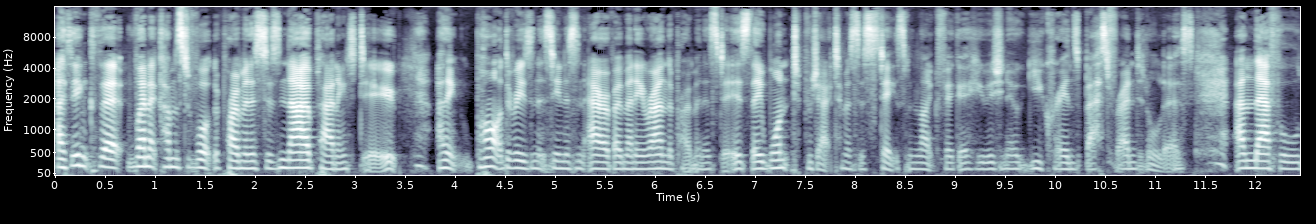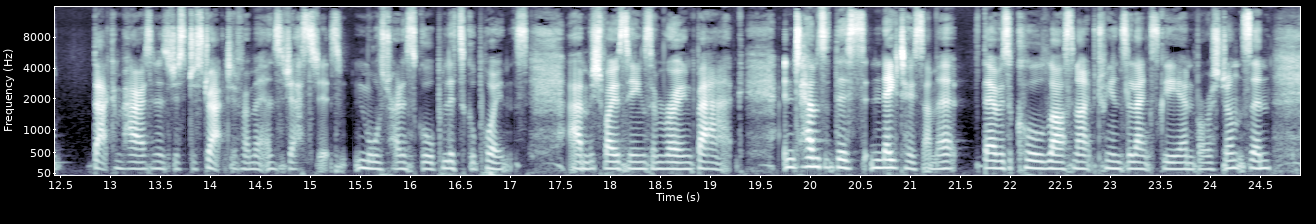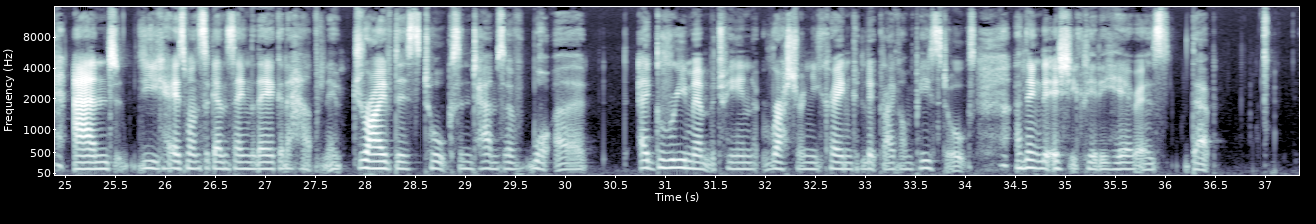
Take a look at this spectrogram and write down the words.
I think that when it comes to what the Prime Minister is now planning to do, I think part of the reason it's seen as an error by many around the Prime Minister is they want to project him as a statesman like figure who is, you know, Ukraine's best friend in all this. And therefore, that comparison has just distracted from it and suggested it's more trying to score political points, um, which is why you're seeing some rowing back. In terms of this NATO summit, there was a call last night between Zelensky and Boris Johnson, and the UK is once again saying that they are going to help, you know, drive these talks in terms of what a agreement between Russia and Ukraine could look like on peace talks. I think the issue clearly here is that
